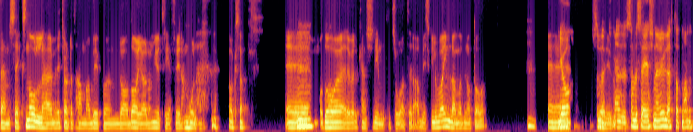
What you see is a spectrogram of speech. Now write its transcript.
5-6-0 här, men det är klart att Hammarby på en bra dag gör de ju 3-4 mål här också. Eh, mm. Och då är det väl kanske rimligt att tro att Erabi skulle vara inblandad i något av dem. Eh, ja, absolut. Men som du säger så är det ju lätt att man,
